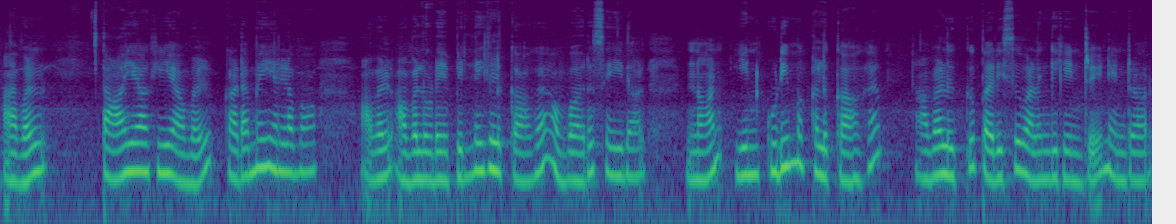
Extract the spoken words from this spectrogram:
அவள் தாயாகிய அவள் கடமை அல்லவா அவள் அவளுடைய பிள்ளைகளுக்காக அவ்வாறு செய்தாள். நான் என் குடிமக்களுக்காக அவளுக்கு பரிசு வழங்குகின்றேன் என்றார்.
